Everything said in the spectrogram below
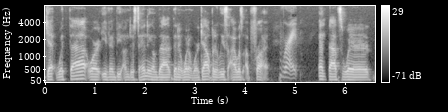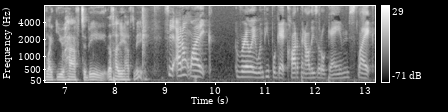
get with that or even be understanding of that, then it wouldn't work out. But at least I was upfront. Right. And that's where, like, you have to be. That's how you have to be. See, I don't like really when people get caught up in all these little games. Like,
